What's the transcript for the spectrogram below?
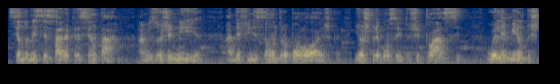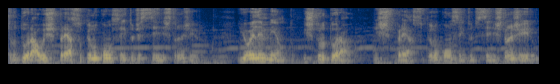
sendo necessário acrescentar a misoginia, a definição antropológica e aos preconceitos de classe o elemento estrutural expresso pelo conceito de ser estrangeiro. E o elemento estrutural expresso pelo conceito de ser estrangeiro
